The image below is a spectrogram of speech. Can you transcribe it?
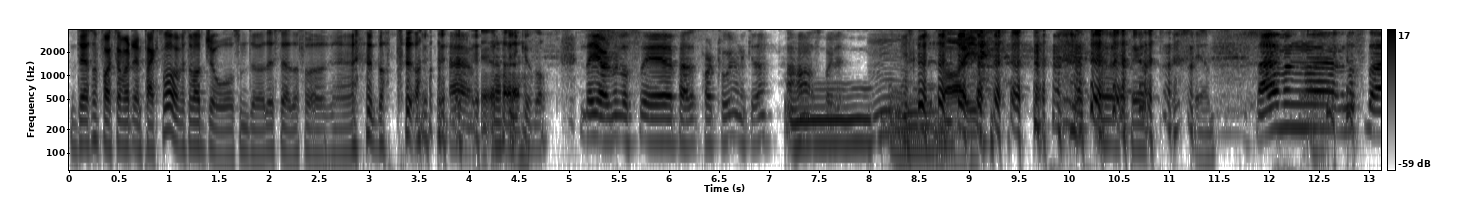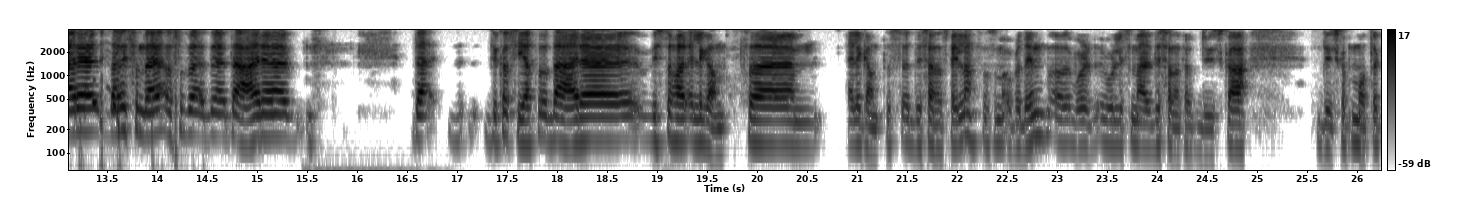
Det som faktisk har vært impactful, var hvis det var Joel som døde i stedet for uh, dattera. Ja, ja. Ikke sant? Det gjør det vel også i part to, gjør det ikke det? Aha, spoiler. Nice. Pent. Pent. Nei, men, eh, men altså, det er, eh, det er liksom det Altså, det, det, det er eh, det, Du kan si at det er eh, Hvis du har elegant eh, elegante s- designet spill, da, sånn som Obradin, hvor, hvor liksom er designet for at du skal du skal på en måte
